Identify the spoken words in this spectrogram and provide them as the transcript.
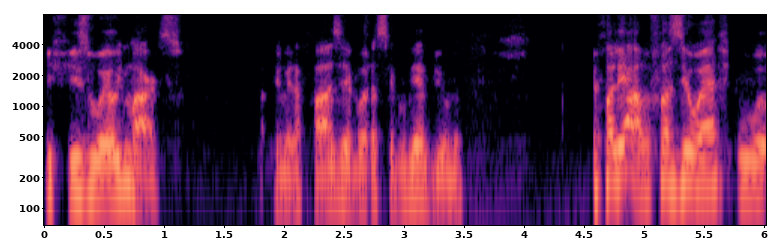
e fiz o El em março primeira fase e agora a segunda em abril, né? Eu falei, ah, vou fazer o, F, o,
